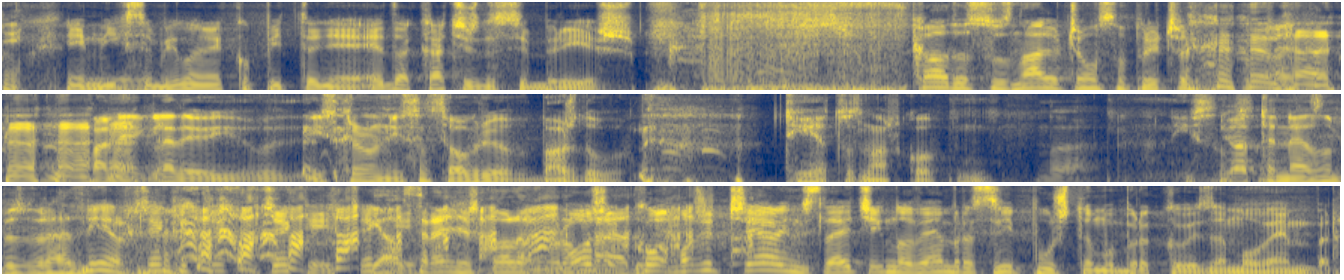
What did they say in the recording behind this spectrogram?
E, Miksa, bilo je neko pitanje, e da, kad ćeš da se briješ? Kao da su znali o čemu smo pričali. Pa ne, gledaj, iskreno nisam se obrio baš dugo. Ti je to znaš koliko. Da. Nisam Ja te ne znam bez brade. Ne, ali čekaj, čekaj, čekaj, čekaj. Ja srednje škole moram može, bradu. ko, može challenge sledećeg novembra, svi puštamo brkove za novembar.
